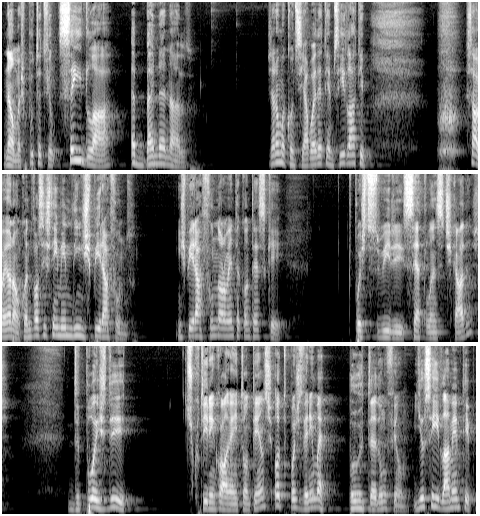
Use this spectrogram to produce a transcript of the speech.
Não, mas puta de filme. Saí de lá abananado já não me acontecia há boa de tempo sair lá tipo. Sabem ou não? Quando vocês têm mesmo de inspirar fundo. Inspirar fundo normalmente acontece o quê? Depois de subir sete lances de escadas, depois de discutirem com alguém tão tensos, ou depois de verem uma puta de um filme. E eu saí de lá mesmo tipo.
